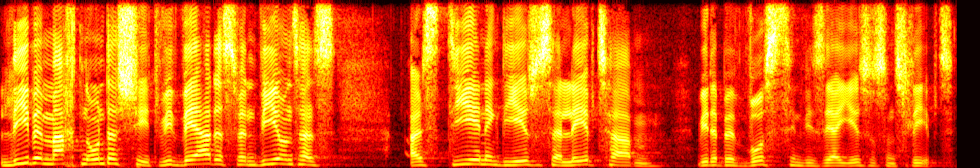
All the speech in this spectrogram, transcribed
Liebe macht einen Unterschied. Wie wäre es, wenn wir uns als, als diejenigen, die Jesus erlebt haben, wieder bewusst sind, wie sehr Jesus uns liebt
